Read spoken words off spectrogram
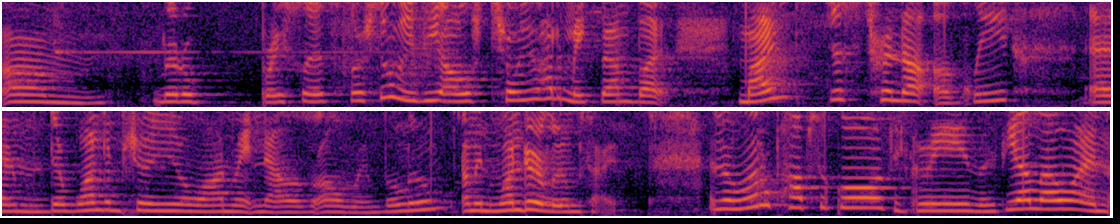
um, little bracelets. They're so easy. I'll show you how to make them, but mine just turned out ugly. And the ones I'm showing you on right now is all Rainbow Loom. I mean Wonder Loom, sorry. And the little popsicles, the green with yellow, and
